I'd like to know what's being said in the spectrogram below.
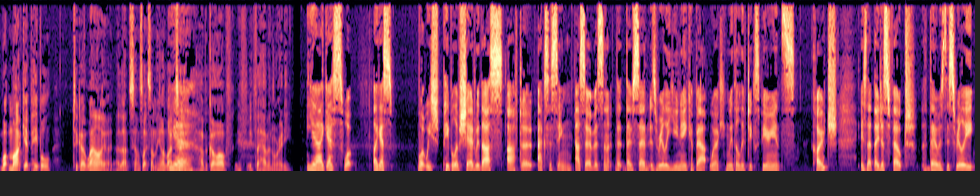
what might get people to go, "Wow, I- uh, that sounds like something I'd like to have a go of," if if they haven't already. Yeah, I guess what I guess what we sh- people have shared with us after accessing our service and that they've said is really unique about working with a lived experience coach is that they just felt there was this really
